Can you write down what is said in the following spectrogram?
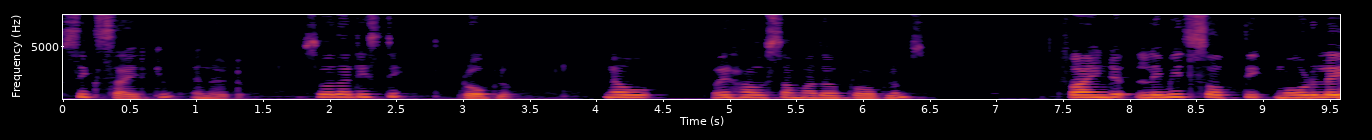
six ആയിരിക്കും എന്ന് കിട്ടും so that is the problem now we have some other problems find limits of the moduli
